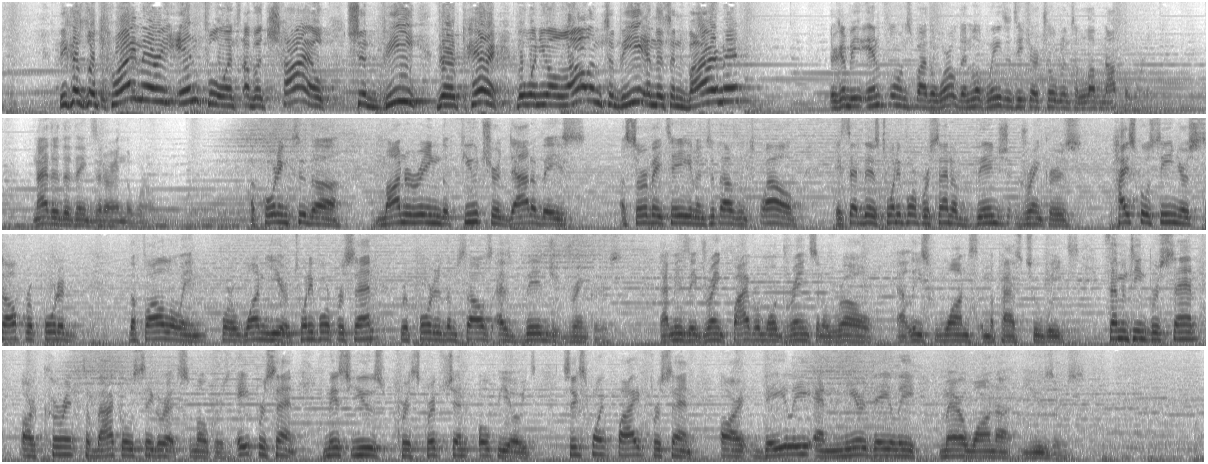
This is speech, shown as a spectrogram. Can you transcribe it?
Because the primary influence of a child should be their parent. But when you allow them to be in this environment, they're going to be influenced by the world. And look, we need to teach our children to love not the world, neither the things that are in the world. According to the Monitoring the Future database, a survey taken in 2012, it said this 24% of binge drinkers, high school seniors, self reported the following for one year 24% reported themselves as binge drinkers. That means they drank five or more drinks in a row at least once in the past two weeks. 17% are current tobacco cigarette smokers. 8% misuse prescription opioids. 6.5% are daily and near daily marijuana users.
